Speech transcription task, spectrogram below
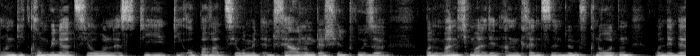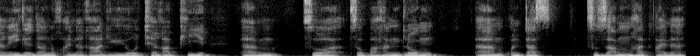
und die Kombination ist die, die Operation mit Entfernung der Schilddrüse und manchmal den angrenzenden Lymphknoten und in der Regel dann noch eine Radiotherapie ähm, zur, zur Behandlung. Ähm, und das zusammen hat eine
